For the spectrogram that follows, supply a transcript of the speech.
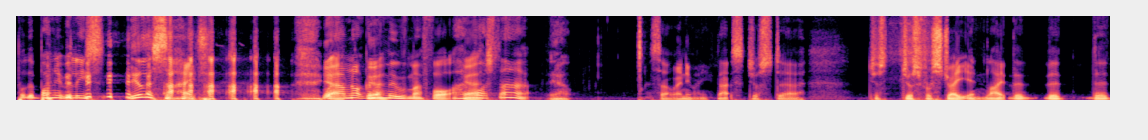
put the bonnet release the other side. where I'm not going to yeah. move my foot. Oh, Yeah. What's that? Yeah. So anyway, that's just uh, just just frustrating. Like the the the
